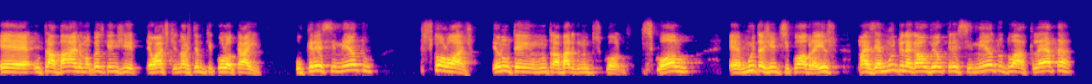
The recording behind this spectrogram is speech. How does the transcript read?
é, o trabalho, uma coisa que a gente, eu acho que nós temos que colocar aí, o crescimento psicológico. Eu não tenho, não trabalho com psicólogo, psicólogo é, muita gente se cobra isso, mas é muito legal ver o crescimento do atleta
